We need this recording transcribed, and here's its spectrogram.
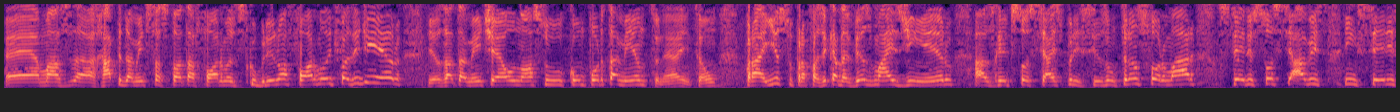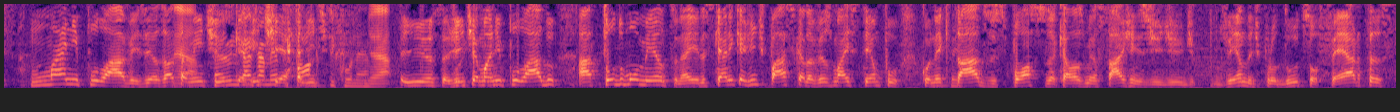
É, mas ah, rapidamente essas plataformas descobriram a fórmula de fazer dinheiro. E exatamente é o nosso comportamento, né? Então, para isso, para fazer cada vez mais dinheiro, as redes sociais precisam transformar seres sociáveis em seres manipuláveis. E é exatamente É um isso que a gente engajamento é. A gente- tóxico, né? É. isso, a gente é manipulado a todo momento, né? Eles querem que a gente passe cada vez mais tempo conectados, expostos àquelas mensagens de, de- de venda de produtos, ofertas,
